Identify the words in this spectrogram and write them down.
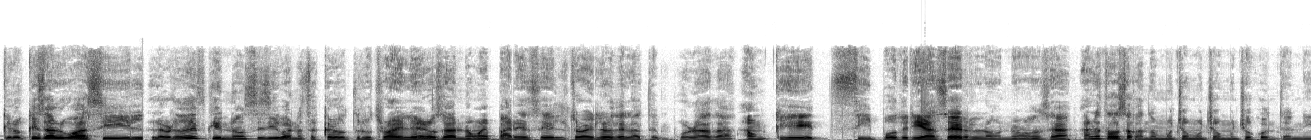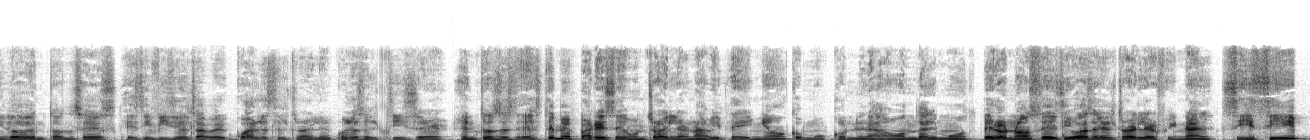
creo que es algo así. La verdad es que no sé si van a sacar otro tráiler. O sea, no me parece el tráiler de la temporada. Aunque sí podría hacerlo, ¿no? O sea, han estado sacando mucho, mucho, mucho contenido. Entonces, es difícil saber cuál es el tráiler, cuál es el teaser. Entonces, este me parece un tráiler navideño, como con la onda, el mood. Pero no sé si va a ser el tráiler final. Si sí,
